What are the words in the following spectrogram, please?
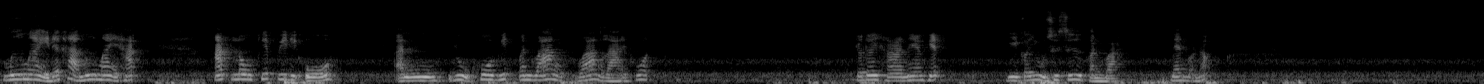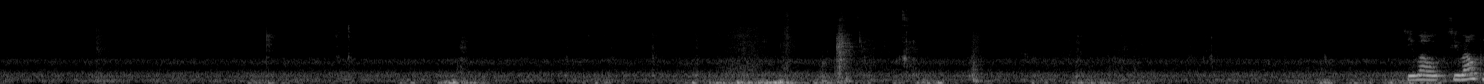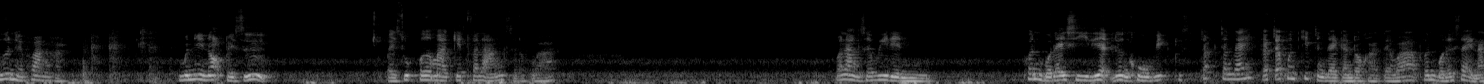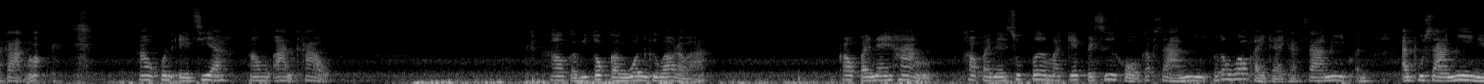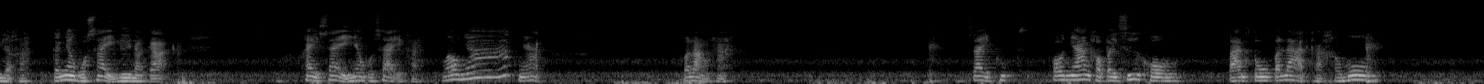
มือใหม่เด้อค่ะ มือใหม่ฮัด ฮัดลงคลิปวิดีโอ อันอยู่โควิดมันว่างว่างหลายพวด ก็เลยหาแนวเฮ็ด ดีก็อยู่ซื่อๆพันว่าแม่นบ่เนาะสิเว้าสิเว้าพื้นให้ฟังค่ะ มื้อนี้เนาะไปซื้อ ไปซูเปอร์มาร์เก็ตฝรั่งสะดอกว่าฝรั่งสวีเดน เพิ่นบ่ได้ซีเรียสเรื่องโควิดจักจังไดก็จักเพิ่นคิดจังใดกันดอกค่ะ แต่ว่าเพิ่นบ่ได้ใส่หน้ากากเนาะเฮาคนเอเชียเฮาอ่านข่าวเฮาก็วิตกกังวลคือว่าล่ะวะเข้าไปในห้างเข้าไปในซูเปอร์มาร์เก็ตไปซื้อของกับสามีบ่ต้องว้าไผ่ไกลค่ะสามีอันอันผู้สามีนี่แหละค่ะก็ยังบ่ใส่เลยหน้ากาก ให้ใส่ยังบ่ใส่ค่ะ เว้ายากยากฝรั่งค่ะ ใส่พุบพอย่างเขาไปซื้อของปานโตประหลาดค่ะ เขาโมง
